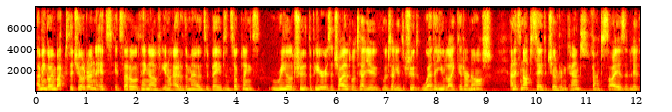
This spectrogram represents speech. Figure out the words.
I mean, going back to the children, it's it's that old thing of you know, out of the mouths of babes and sucklings, real truth appears. A child will tell you will tell you the truth whether you like it or not. And it's not to say that children can't fantasize and live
